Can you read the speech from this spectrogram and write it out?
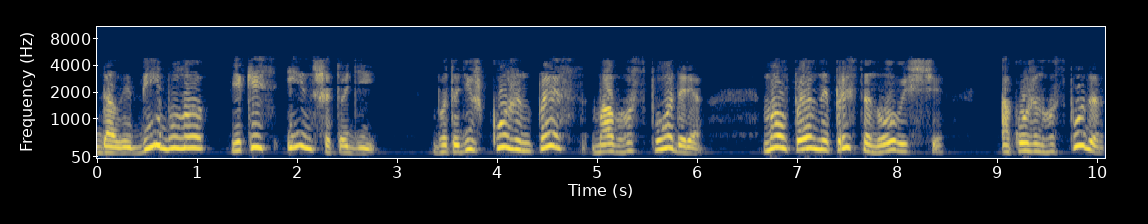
далебі було якесь інше тоді, бо тоді ж кожен пес мав господаря, мав певне пристановище, а кожен господар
